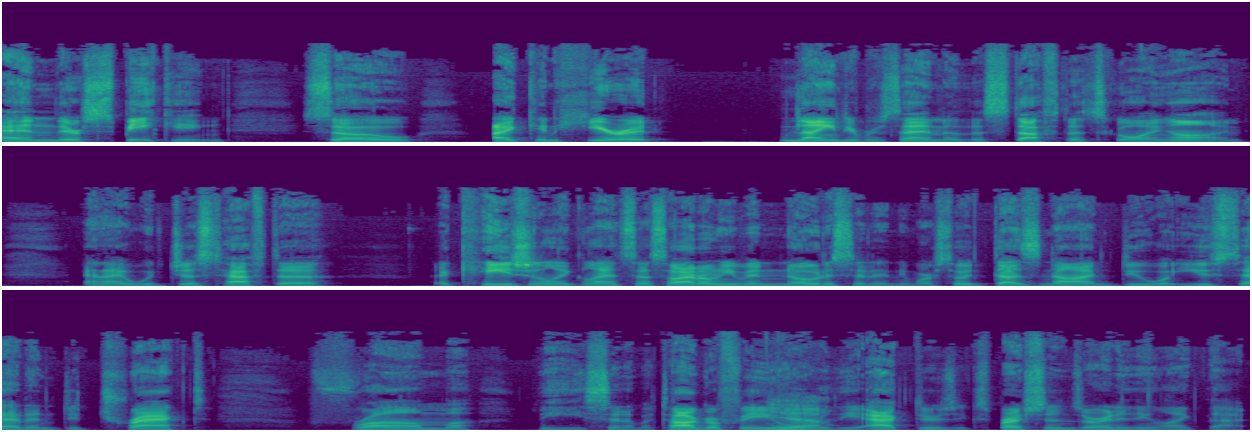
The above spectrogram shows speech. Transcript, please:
And they're speaking, so I can hear it 90% of the stuff that's going on and I would just have to occasionally glance at. So I don't even notice it anymore. So it does not do what you said and detract from the cinematography Yeah. or the actors' expressions or anything like that.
